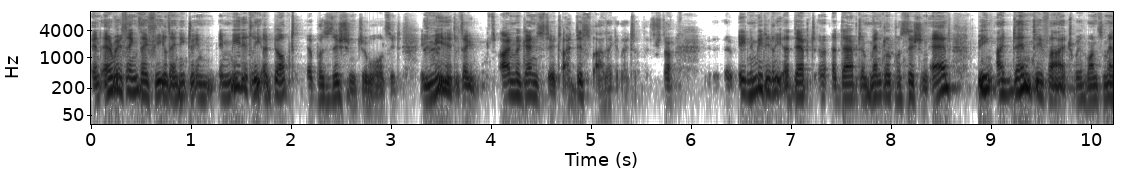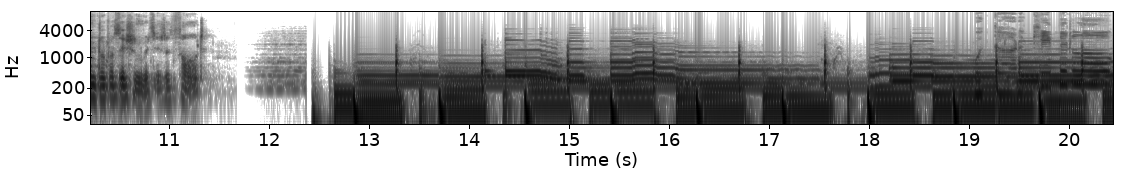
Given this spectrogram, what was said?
And everything they feel, they need to immediately adopt a position towards it. Immediately say, I'm against it, I dislike it. Immediately adapt, adapt a mental position and being identified with one's mental position, which is a thought. We're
